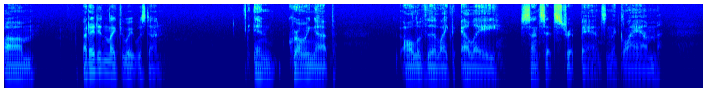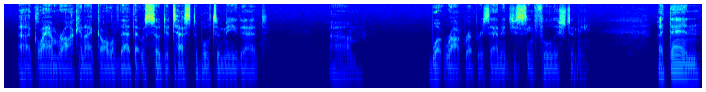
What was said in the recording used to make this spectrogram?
Um, but I didn't like the way it was done. And growing up, all of the like LA Sunset Strip bands and the glam, uh, glam rock, and like all of that, that was so detestable to me that um, what rock represented just seemed foolish to me. But then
